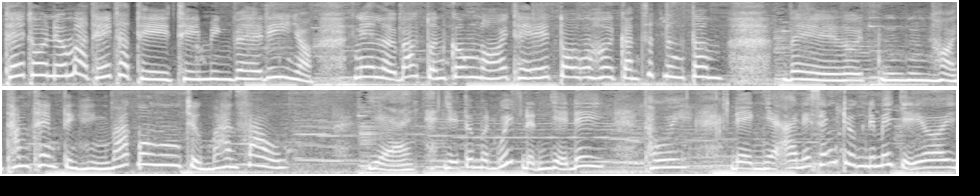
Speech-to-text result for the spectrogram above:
Thế thôi nếu mà thế thật thì thì mình về đi nhở Nghe lời bác Tuấn Công nói thế tôi cũng hơi cắn sức lương tâm. Về rồi ừ, hỏi thăm thêm tình hình bác trưởng ban sau. Dạ Vậy tụi mình quyết định vậy đi. Thôi đèn nhà ai nấy sáng trưng đi mấy chị ơi.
